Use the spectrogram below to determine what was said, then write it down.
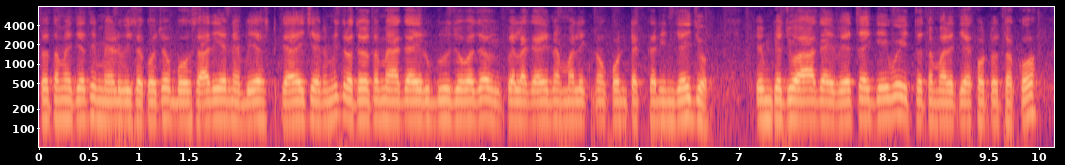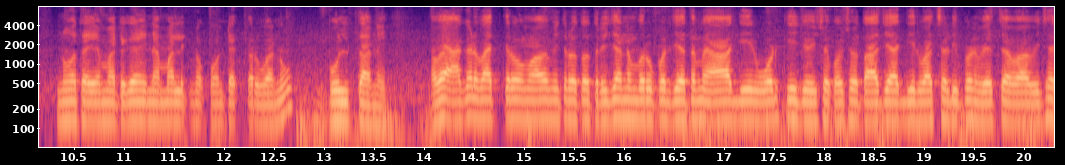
તો તમે ત્યાંથી મેળવી શકો છો. બહુ સારી અને બેસ્ટ ગાય છે. અને મિત્રો, જો તમે આ ગાય રૂબરૂ જોવા જાવ પહેલાં ગાયના માલિકનો કોન્ટેક્ટ કરીને જઈજો. કેમ કે જો આ ગાય વેચાઈ ગઈ હોય, તો તમારે ત્યાં ખોટો ધક્કો ન થાય. એ માટે ગાયના માલિકનો કોન્ટેક્ટ કરવાનું ભૂલતા નહીં. હવે આગળ વાત કરવામાં આવે મિત્રો, તો ત્રીજા નંબર ઉપર જે તમે આ ગીર ઓળખી જોઈ શકો છો, તો આજે આ ગીર વાછડી પણ વેચાવા આવી છે.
